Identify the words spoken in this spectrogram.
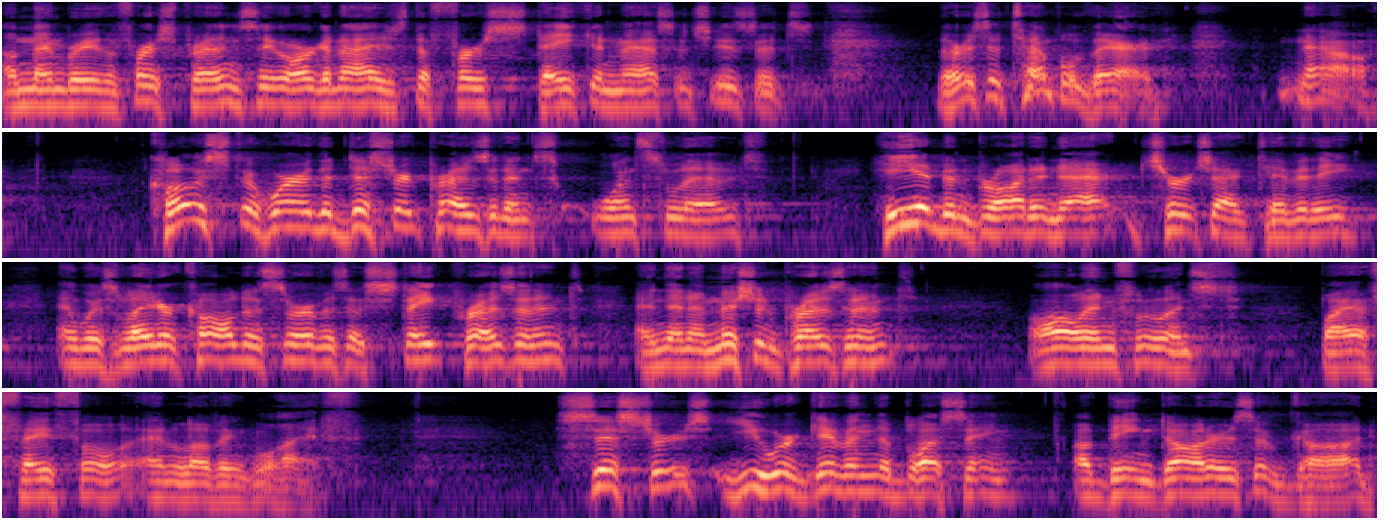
a member of the First Presidency organized the first stake in Massachusetts. There is a temple there now, close to where the district presidents once lived. He had been brought into church activity and was later called to serve as a stake president and then a mission president, all influenced by a faithful and loving wife. Sisters, you were given the blessing of being daughters of God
